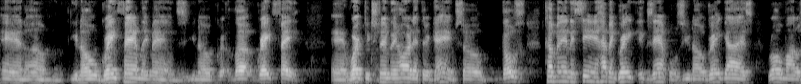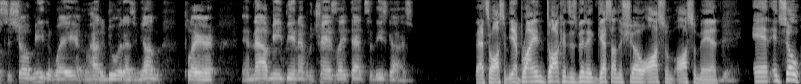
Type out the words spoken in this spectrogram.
and um, you know, great family mans, you know, great faith, and worked extremely hard at their game. So those coming in and seeing having great examples, you know, great guys, role models to show me the way of how to do it as a young player, and now me being able to translate that to these guys. That's awesome. Yeah, Brian Dawkins has been a guest on the show. Awesome, awesome man. Yeah. And and so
